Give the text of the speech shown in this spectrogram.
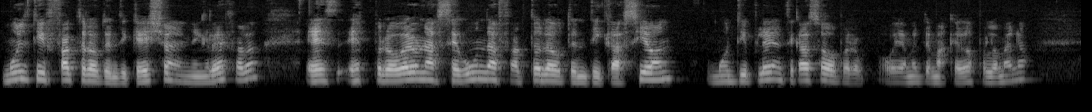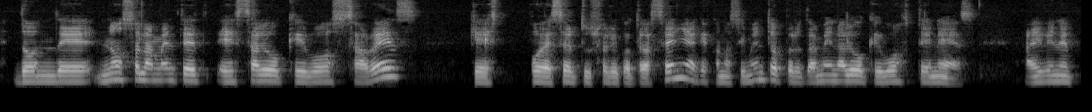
multifactor authentication en inglés, ¿verdad? Es, es proveer una segunda factor de autenticación, múltiple en este caso, pero obviamente más que dos por lo menos, donde no solamente es algo que vos sabés, que puede ser tu usuario y contraseña, que es conocimiento, pero también algo que vos tenés. Ahí viene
